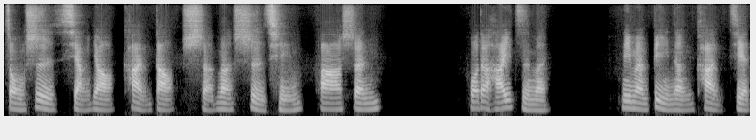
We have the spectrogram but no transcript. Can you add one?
总是想要看到什么事情发生。我的孩子们，你们必能看见，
